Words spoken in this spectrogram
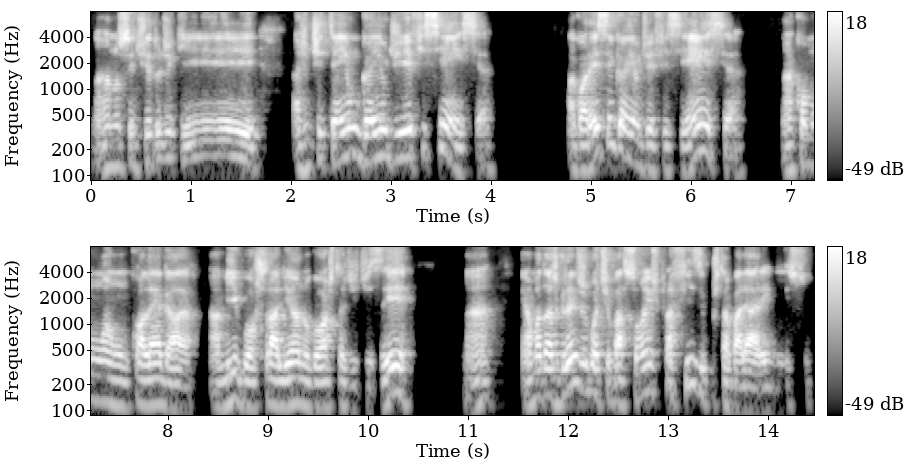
né, no sentido de que a gente tem um ganho de eficiência. Agora, esse ganho de eficiência, né, como um, colega amigo australiano gosta de dizer, né, é uma das grandes motivações para físicos trabalharem nisso.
